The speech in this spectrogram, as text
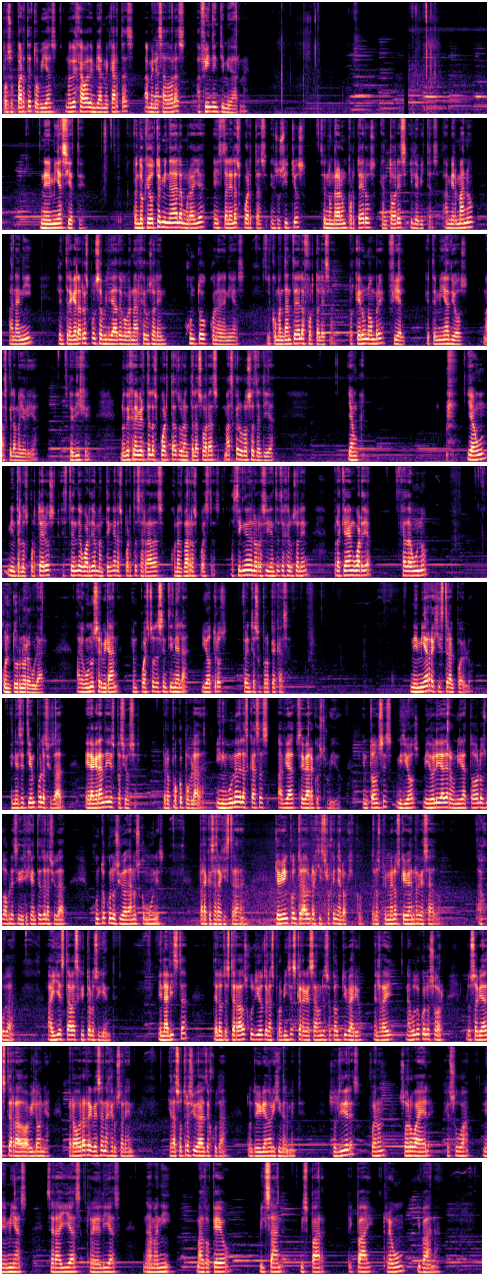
Por su parte, Tobías no dejaba de enviarme cartas amenazadoras a fin de intimidarme. Nehemías 7 Cuando quedó terminada la muralla e instalé las puertas en sus sitios, se nombraron porteros, cantores y levitas. A mi hermano, Ananí, le entregué la responsabilidad de gobernar Jerusalén junto con Ananías, el comandante de la fortaleza, porque era un hombre fiel, que temía a Dios más que la mayoría. Le dije, no dejen abiertas las puertas durante las horas más calurosas del día. Y aunque y aún mientras los porteros estén de guardia mantengan las puertas cerradas con las barras puestas. Asignen a los residentes de Jerusalén para que hagan guardia, cada uno con turno regular. Algunos servirán en puestos de centinela y otros frente a su propia casa. Nehemías registra al pueblo. En ese tiempo la ciudad era grande y espaciosa, pero poco poblada, y ninguna de las casas había, se había reconstruido. Entonces mi Dios me dio la idea de reunir a todos los nobles y dirigentes de la ciudad, junto con los ciudadanos comunes, para que se registraran yo había encontrado un registro genealógico de los primeros que habían regresado a Judá. Ahí estaba escrito lo siguiente. En la lista de los desterrados judíos de las provincias que regresaron de su cautiverio, el rey Nabucodonosor los había desterrado a Babilonia, pero ahora regresan a Jerusalén y a las otras ciudades de Judá, donde vivían originalmente. Sus líderes fueron Zorobael, Jesúa, Nehemías, Seraías, Reelías, Naamaní, Mardoqueo, Bilsán, Mispar, Bigpai, Reum y Baana.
